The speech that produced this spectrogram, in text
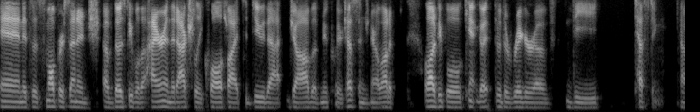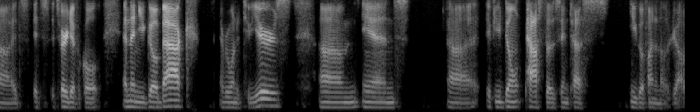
and it's a small percentage of those people that hire in that actually qualify to do that job of nuclear test engineer. A lot of a lot of people can't go through the rigor of the testing. Uh, it's it's it's very difficult. And then you go back every one to two years, um, and uh, if you don't pass those same tests, you go find another job.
